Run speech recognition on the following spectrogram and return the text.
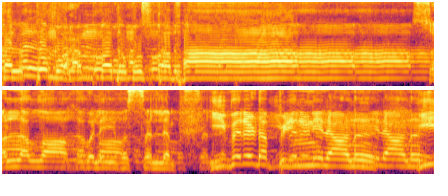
ഖൽഖ് മുഹമ്മദ് മുസ്തഫ. സല്ലല്ലാഹു അലൈഹി വസല്ലം. ഇവരുടെ പിന്നിലാണ്. ഈ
